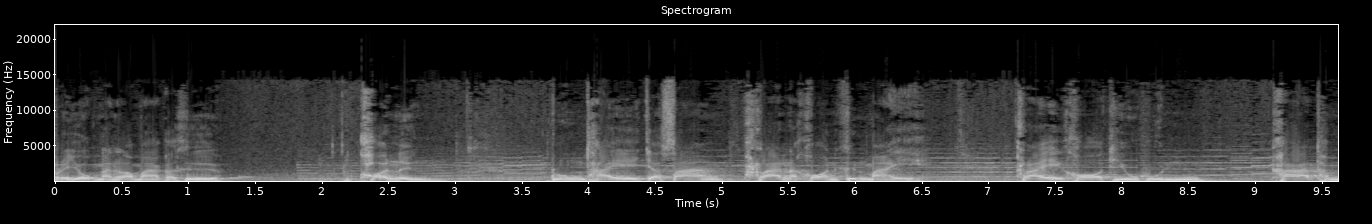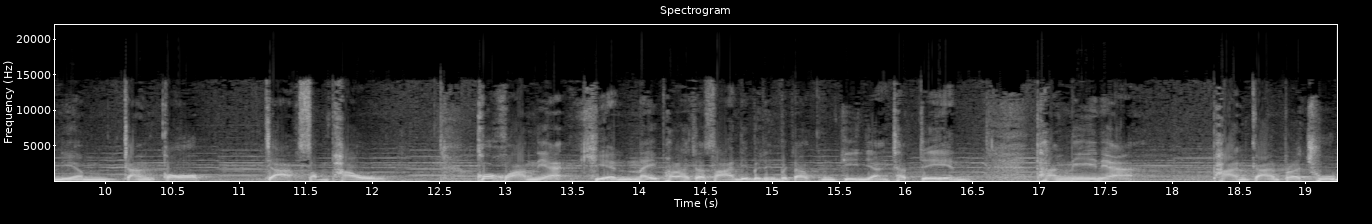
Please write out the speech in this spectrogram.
ประโยคนั้นเรามาก็คือ ข้อหนึ่งกรุงไทยจะสร้างพระนครขึ้นใหม่ ใครขอทิวหุน ค่าธรรมเนียมจังกอบจากสำเภา ข้อความเนี้ยเขียนในพระราชสารที่ไปถึงพระเจ้ากรุงจีนอย่างชัดเจน ทั้งนี้เนี่ยผ่านการประชุม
